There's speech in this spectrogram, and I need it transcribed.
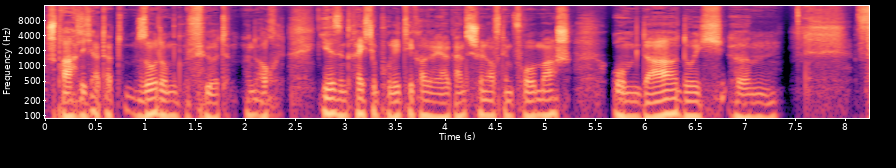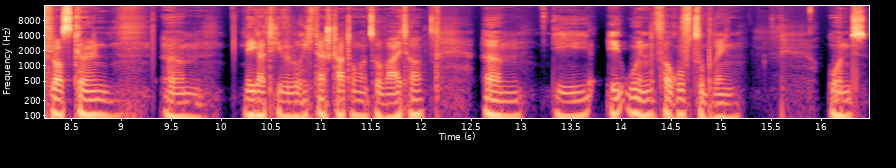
sprachlich ad absurdum geführt. Und auch hier sind rechte Politiker ja ganz schön auf dem Vormarsch, um da durch ähm, Floskeln ähm, negative Berichterstattung und so weiter, ähm, die EU in Verruf zu bringen. Und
